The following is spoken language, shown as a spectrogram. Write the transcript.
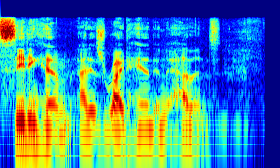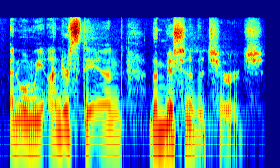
seating him at his right hand in the heavens. Mm-hmm. And when we understand the mission of the church,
